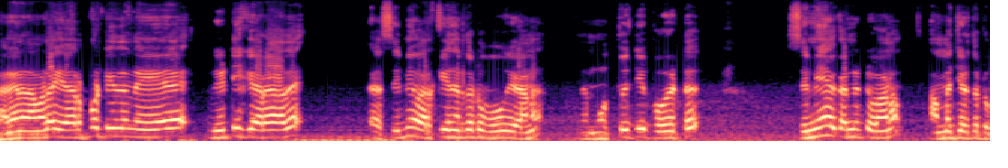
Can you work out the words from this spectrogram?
അങ്ങനെ നമ്മൾ എയർപോർട്ടിൽ നിന്ന് നേരെ വീട്ടിൽ കയറാതെ സിമി വർക്ക് ചെയ്യുന്നിടത്തോട്ട് പോവുകയാണ്. മുത്തൂറ്റി പോയിട്ട് സിമിയെ കണ്ടിട്ട് വേണം അമ്മച്ചി എടുത്തിട്ട്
